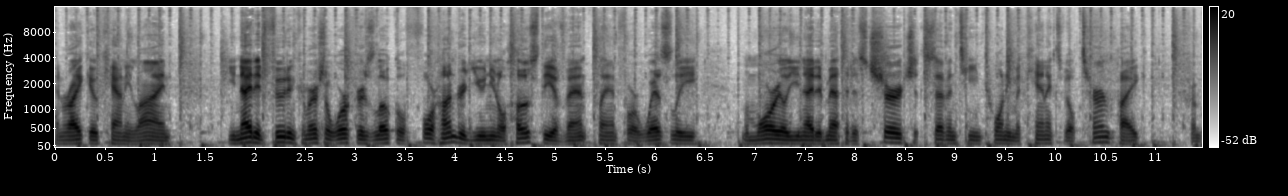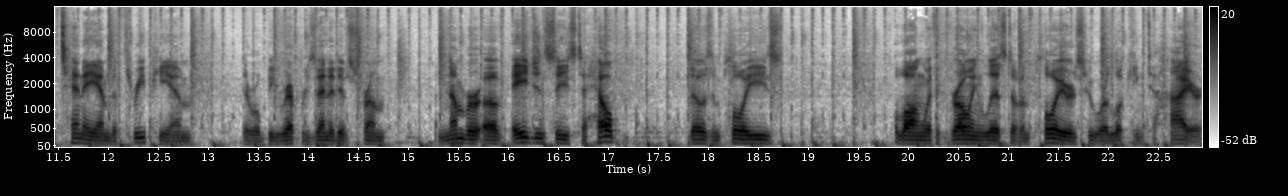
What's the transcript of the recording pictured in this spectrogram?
Henrico County line. United Food and Commercial Workers Local 400 Union will host the event planned for Wesley Memorial United Methodist Church at 1720 Mechanicsville Turnpike from 10 a.m. to 3 p.m. There will be representatives from a number of agencies to help those employees along with a growing list of employers who are looking to hire.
